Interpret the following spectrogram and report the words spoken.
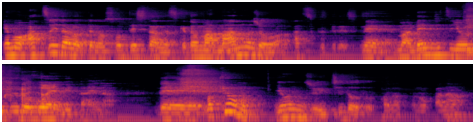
やもう暑いだろうってのを想定してたんですけど、まあ、まあ案の定は暑くてですね、まあ連日40度超えみたいな。で、まあ今日も41度とかだったのかな。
